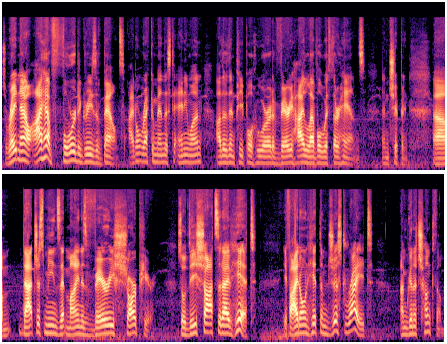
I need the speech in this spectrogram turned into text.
So right now I have four degrees of bounce. I don't recommend this to anyone other than people who are at a very high level with their hands and chipping. Um, that just means that mine is very sharp here. So these shots that I've hit if I don't hit them just right, I'm gonna chunk them.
